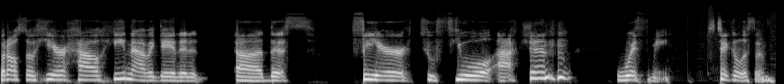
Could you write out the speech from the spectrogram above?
but also hear how he navigated uh, this fear to fuel action with me. Just take a listen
